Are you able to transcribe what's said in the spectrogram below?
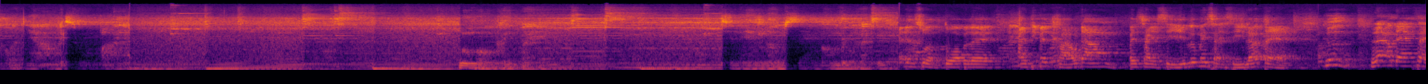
ทอดยาวไปสู่ป่า เมื่อมองขึ้นไปจะเห็นลำแสงของดวงอาทิตย์เป็นส่วนตัวไปเลยอันที่เป็นขาวดำไปใส่สีหรือไม่ใส่สีแล้วแต่ ครึ่งและเอาแดงใส่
